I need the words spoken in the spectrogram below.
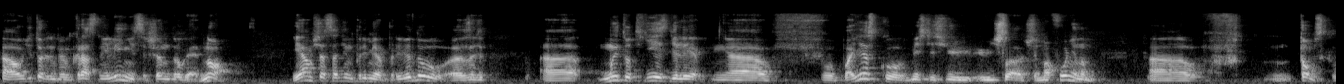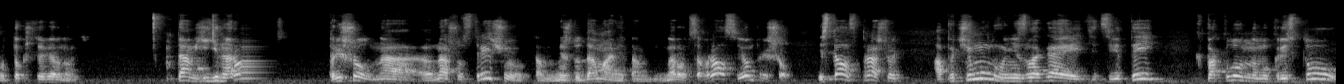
а аудитория, например, красной линии совершенно другая. Но я вам сейчас один пример приведу. Значит, а, мы тут ездили а, в поездку вместе с Юрием Вячеславовичем Афониным в Томск, вот только что вернулись. Там единорог пришел на нашу встречу, там между домами там народ собрался, и он пришел. И стал спрашивать, а почему вы не излагаете цветы к поклонному кресту,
